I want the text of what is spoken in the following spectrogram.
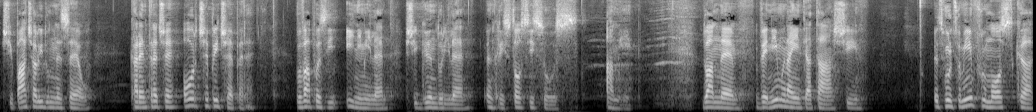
Și pacea lui Dumnezeu, care întrece orice pricepere, vă va păzi inimile și gândurile în Hristos Isus. Amin. Doamne, venim înaintea Ta și îți mulțumim frumos că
